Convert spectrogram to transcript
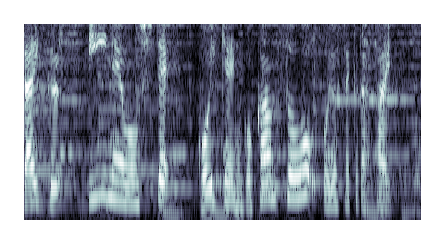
l i いいねを押してご意見ご感想をお寄せください。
